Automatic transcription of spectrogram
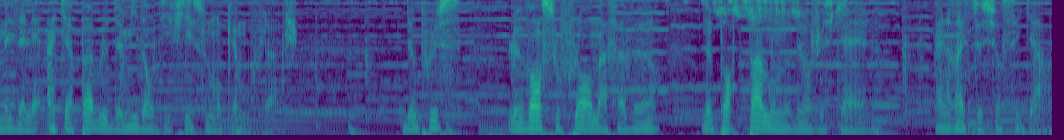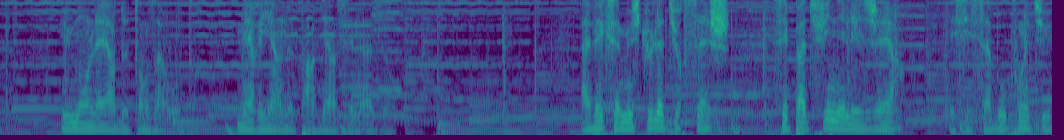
mais elle est incapable de m'identifier sous mon camouflage. De plus, le vent soufflant en ma faveur ne porte pas mon odeur jusqu'à elle. Elle reste sur ses gardes, humant l'air de temps à autre, mais rien ne parvient à ses naseaux. Avec sa musculature sèche, ses pattes fines et légères et ses sabots pointus,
